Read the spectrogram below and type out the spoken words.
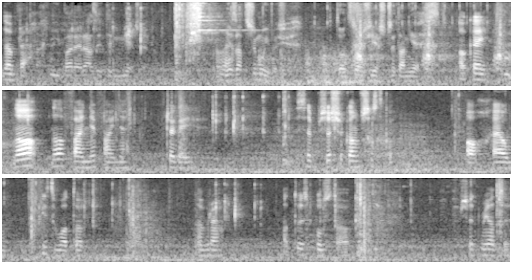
Dobra. machnij parę razy tym mieczem. Dobra. Nie zatrzymujmy się. To coś jeszcze tam jest. Okej. No, no fajnie, fajnie. Czekaj. Sobie przeszukam wszystko. O, hełm. I złoto. Dobra. A tu jest pusto, okej. Przedmioty.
